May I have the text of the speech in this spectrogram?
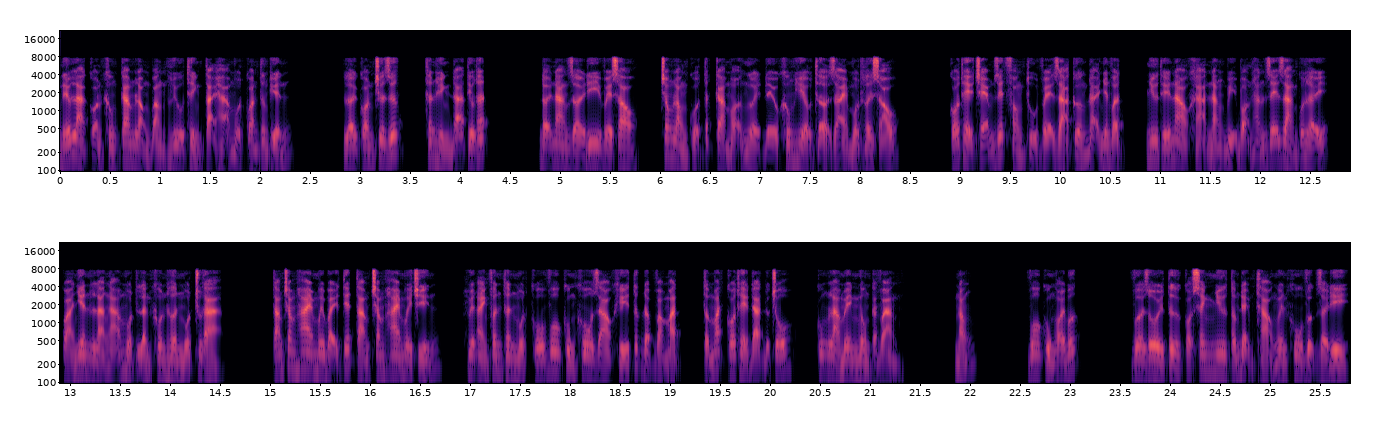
nếu là còn không cam lòng bằng hữu thỉnh tại hạ một quan tương kiến. Lời còn chưa dứt thân hình đã tiêu thất. Đợi nàng rời đi về sau trong lòng của tất cả mọi người đều không hiểu thở dài một hơi sáu. Có thể chém giết phòng thủ vệ giả cường đại nhân vật như thế nào khả năng bị bọn hắn dễ dàng quân lấy quả nhiên là ngã một lần khôn hơn một chút ta. 827 tiết 829, huyền ảnh phân thân một cố vô cùng khô giáo khí tức đập vào mặt tầm mắt có thể đạt được chỗ cũng là mênh mông cắt vàng. Nóng. Vô cùng oi bức. Vừa rồi từ cỏ xanh như tấm đệm thảo nguyên khu vực rời đi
